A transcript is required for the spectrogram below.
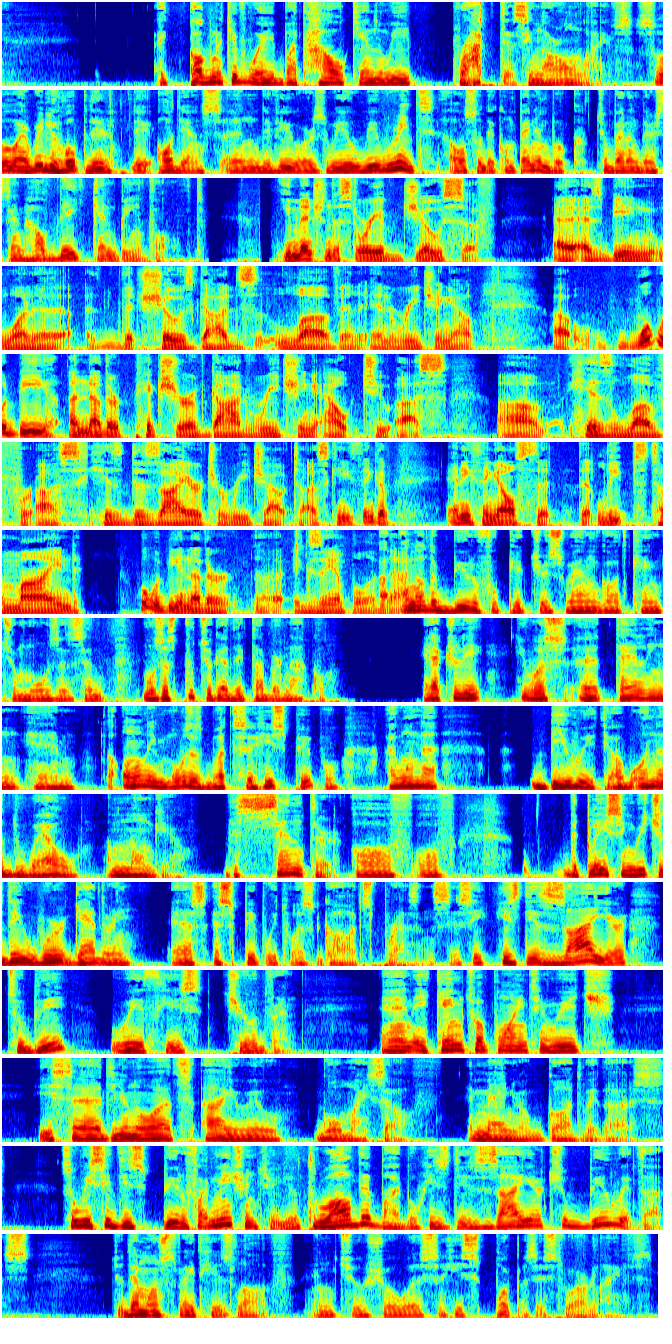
a cognitive way, but how can we practice in our own lives. So I really hope the, the audience and the viewers will, will read also the companion book to better understand how they can be involved. You mentioned the story of Joseph as being one uh, that shows God's love and, and reaching out. Uh, what would be another picture of God reaching out to us? Uh, his love for us, his desire to reach out to us. Can you think of anything else that, that leaps to mind? What would be another uh, example of that? Another beautiful picture is when God came to Moses and Moses put together the tabernacle. Actually, he was uh, telling um, not only Moses but his people, I want to be with you. I want to dwell among you. The center of, of the place in which they were gathering as, as people, it was God's presence. You see, his desire to be with his children. And it came to a point in which he said, you know what, I will go myself. Emmanuel, God with us. So we see this beautiful, I mentioned to you, throughout the Bible, his desire to be with us to demonstrate His love and to show us His purposes through our lives.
